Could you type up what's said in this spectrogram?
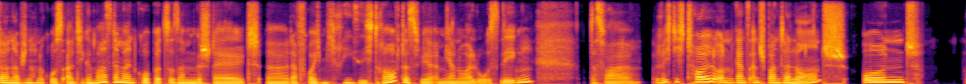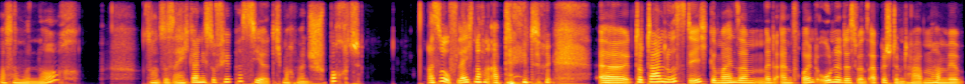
dann habe ich noch eine großartige Mastermind-Gruppe zusammengestellt. Äh, da freue ich mich riesig drauf, dass wir im Januar loslegen. Das war richtig toll und ganz entspannter Launch. Und was haben wir noch? Sonst ist eigentlich gar nicht so viel passiert. Ich mache meinen Sport. Ach so, vielleicht noch ein Update. äh, total lustig, gemeinsam mit einem Freund, ohne dass wir uns abgestimmt haben, haben wir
